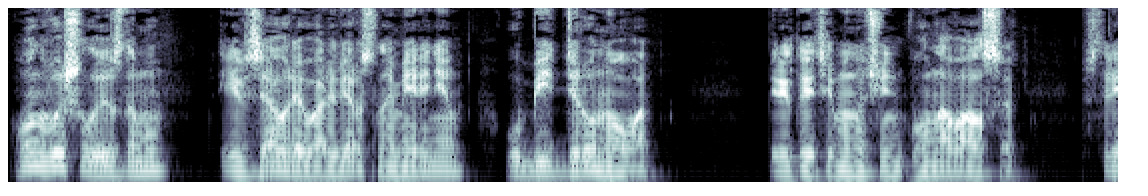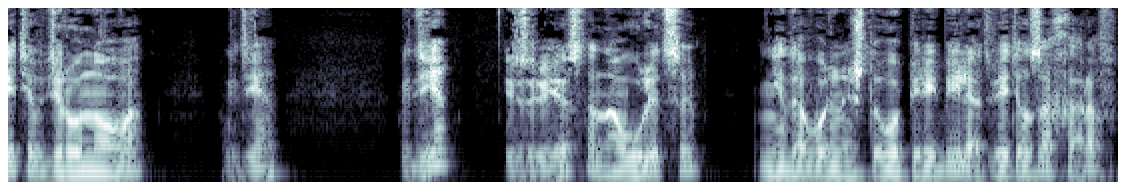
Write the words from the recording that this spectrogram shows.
Он вышел из дому и взял револьвер с намерением убить Дерунова. Перед этим он очень волновался. Встретив Дерунова... Где? Где? Известно, на улице. Недовольный, что его перебили, ответил Захаров.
